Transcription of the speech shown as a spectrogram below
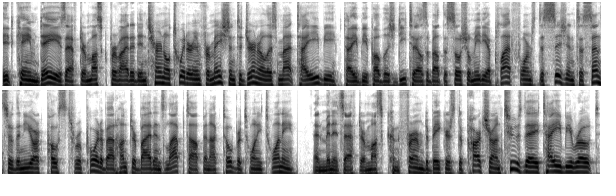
It came days after Musk provided internal Twitter information to journalist Matt Taibbi. Taibbi published details about the social media platform's decision to censor the New York Post's report about Hunter Biden's laptop in October 2020. And minutes after Musk confirmed Baker's departure on Tuesday, Taibbi wrote,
